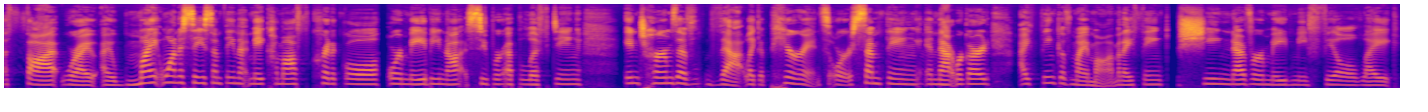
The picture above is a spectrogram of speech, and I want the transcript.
a thought where I, I might want to say something that may come off critical or maybe not super uplifting in terms of that, like appearance or something in that regard, I think of my mom and I think she never made me feel like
